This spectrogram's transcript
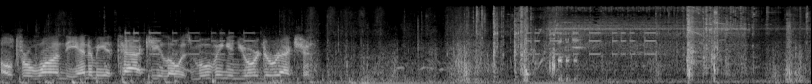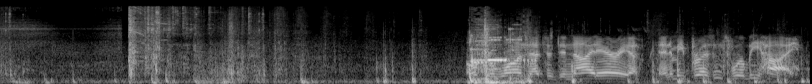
Ultra One, the enemy attack helo is moving in your direction. Ultra One, that's a denied area. Enemy presence will be high.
